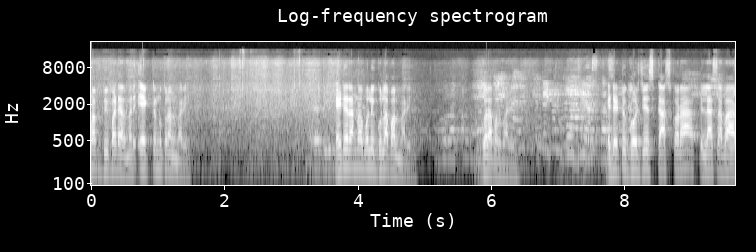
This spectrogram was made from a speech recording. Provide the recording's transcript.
সব দুই পাটে আলমারি। একটা নতুন আলমারি। এটার আমরা বলি গোলাপ আলমারি। গোলাপ আলমারি। এটা একটু গর্জিয়াস কাজ করা প্লাস আবার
